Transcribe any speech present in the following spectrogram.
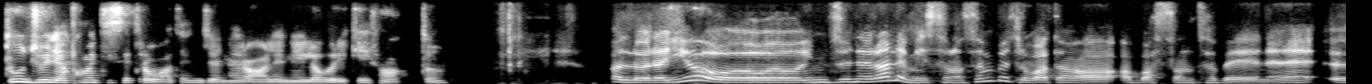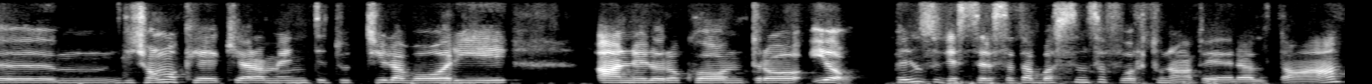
Tu, Giulia, come ti sei trovata in generale nei lavori che hai fatto? Allora, io in generale mi sono sempre trovata abbastanza bene. Ehm, diciamo che chiaramente tutti i lavori hanno i loro contro. Io penso di essere stata abbastanza fortunata in realtà,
